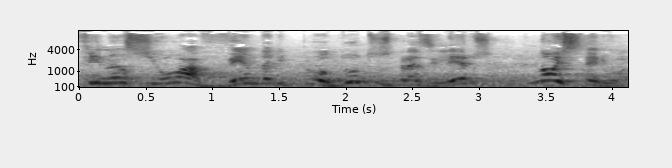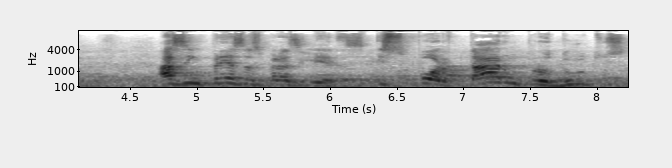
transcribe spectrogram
financiou a venda de produtos brasileiros no exterior. As empresas brasileiras exportaram produtos,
